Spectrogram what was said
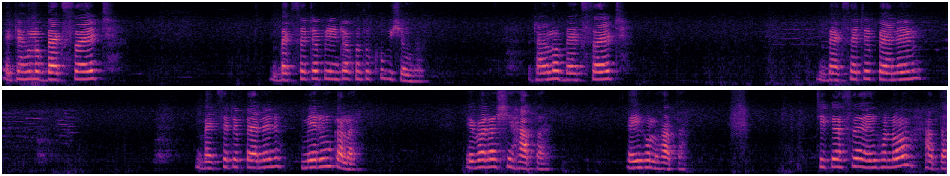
এটা হলো ব্যাক সাইড। ব্যাক সাইডের প্রিন্টটা কিন্তু খুবই সুন্দর। এটা হলো ব্যাক সাইড। ব্যাক সাইডের প্যানেল। ব্যাক সাইডের প্যানেল মেরুন কালার। এবার আসি হাতা। এই হলো হাতা। ঠিক আছে, এই হলো হাতা।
